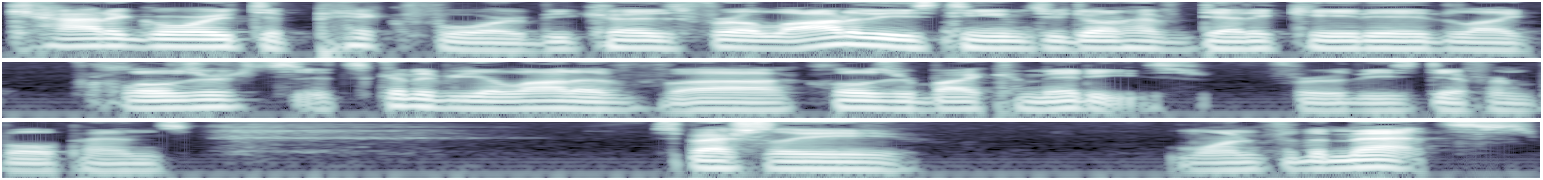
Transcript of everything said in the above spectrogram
category to pick for because for a lot of these teams who don't have dedicated like closers, it's going to be a lot of uh, closer by committees for these different bullpens, especially one for the Mets.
